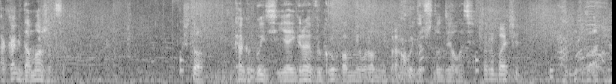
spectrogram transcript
А как дамажиться? Что? Как быть? Я играю в игру, по мне урон не проходит. Что делать? Рыбачить. Ладно.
